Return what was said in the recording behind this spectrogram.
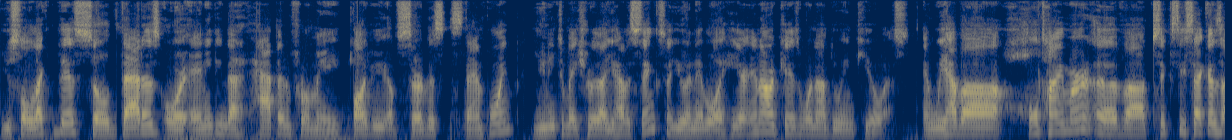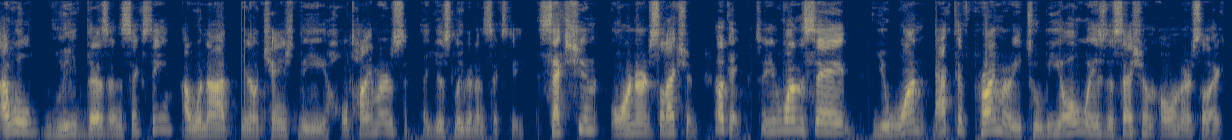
you select this so status or anything that happened from a quality of service standpoint, you need to make sure that you have a sync so you enable it here. In our case, we're not doing QoS. And we have a hold timer of uh, 60 seconds. I will leave this in 60. I will not, you know, change the hold timers. I just leave it in 60. Session owner selection. Okay, so you want to say you want active primary to be always the session owner select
